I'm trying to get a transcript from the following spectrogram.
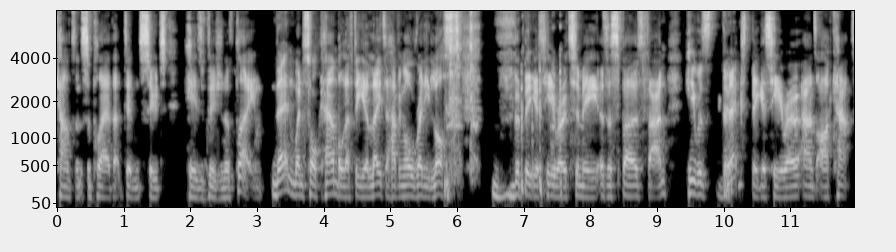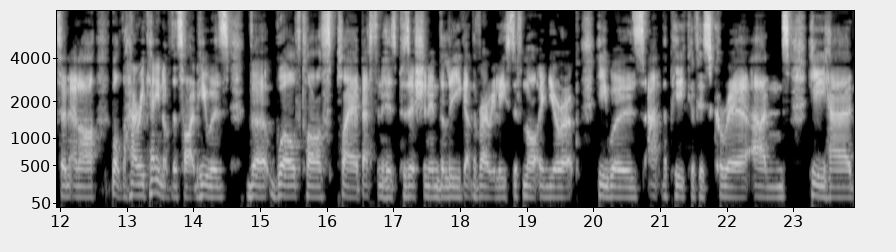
countenance a player that didn't suit his vision of playing. Then, when Sol Campbell left a year later, having already lost the biggest hero to me as a Spurs fan. He was the yeah. next biggest hero and our captain and our, well, the Harry Kane of the time. He was the world class player, best in his position in the league at the very least, if not in Europe. He was at the peak of his career and he had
